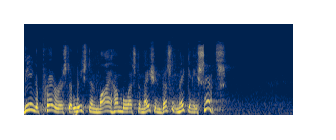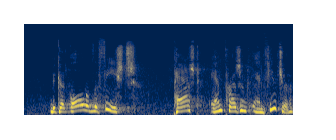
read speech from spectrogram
being a preterist, at least in my humble estimation, doesn't make any sense. Because all of the feasts, past and present and future,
